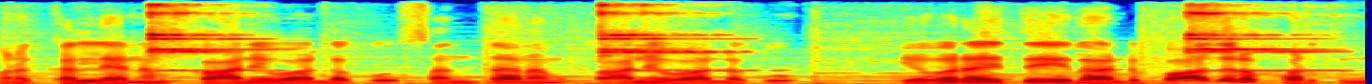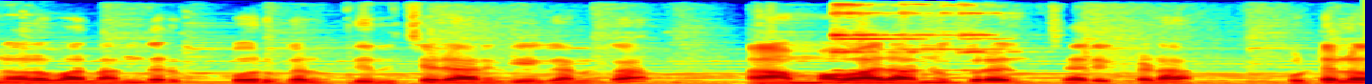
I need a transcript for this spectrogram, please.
మన కళ్యాణం కాని వాళ్ళకు సంతానం కాని వాళ్ళకు ఎవరైతే ఇలాంటి బాధలు పడుతున్నారో వాళ్ళందరి కోరికలు తీర్చడానికి కనుక ఆ అమ్మవారు అనుగ్రహించారు ఇక్కడ. పుట్టలో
